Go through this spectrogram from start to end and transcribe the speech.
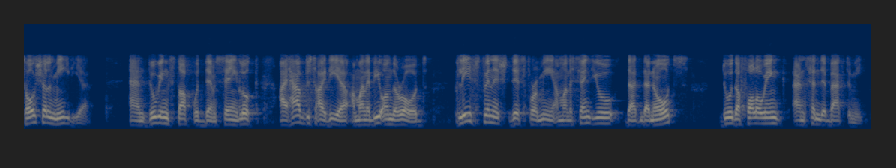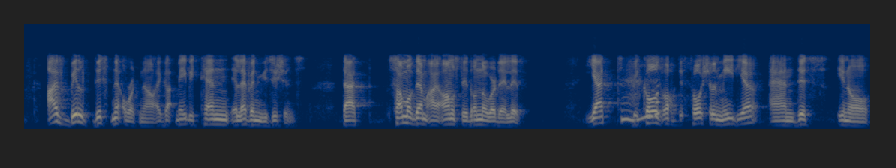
social media and doing stuff with them, saying, "Look, I have this idea. I'm gonna be on the road. Please finish this for me. I'm gonna send you the, the notes. Do the following and send it back to me." I've built this network now. I got maybe 10, 11 musicians that some of them I honestly don't know where they live. Yet, because of the social media and this, you know,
